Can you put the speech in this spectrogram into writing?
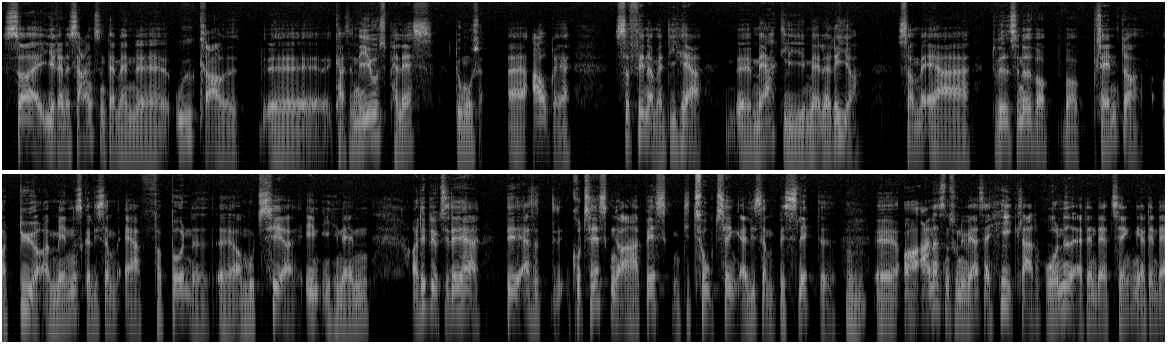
så i renaissancen, da man øh, udgravede øh, Casaneos palads, Domus øh, Aurea, så finder man de her øh, mærkelige malerier, som er, du ved, sådan noget, hvor, hvor planter og dyr og mennesker ligesom er forbundet øh, og muterer ind i hinanden. Og det blev til det her, det, altså, grotesken og arabesken, de to ting er ligesom beslægtede. Mm-hmm. Øh, og Andersens univers er helt klart rundet af den der tænkning, og den der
